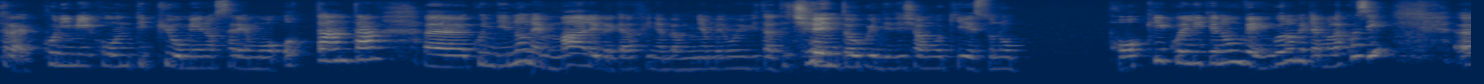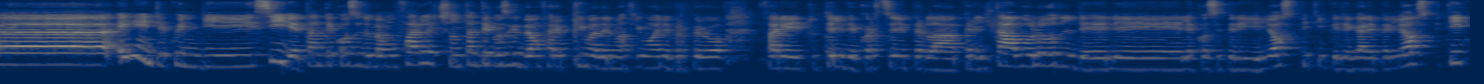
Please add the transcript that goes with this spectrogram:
tra, con i miei conti più o meno saremo 80 eh, quindi non è male perché alla fine abbiamo, ne abbiamo invitati 100 quindi diciamo che sono pochi quelli che non vengono, mettiamola così Uh, e niente, quindi sì, tante cose dobbiamo farle, ci sono tante cose che dobbiamo fare prima del matrimonio, proprio fare tutte le decorazioni per, la, per il tavolo, le, le, le, cose per gli ospiti, i regali per gli ospiti,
